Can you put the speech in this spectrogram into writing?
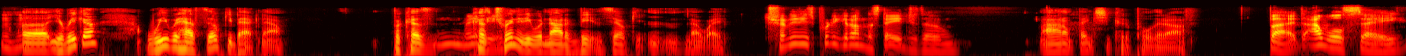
Mhm. uh, Eureka, we would have Silky back now. Because Mm, because. Trinity would not have beaten Silky. Mm-mm, no way. Trinity's pretty good on the stage, though. I don't think she could have pulled it off. But I will say,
